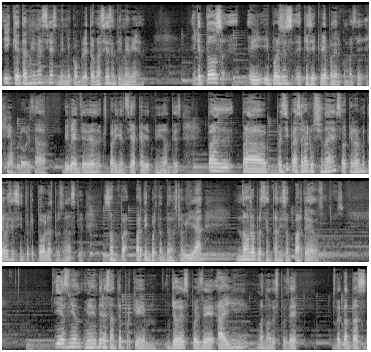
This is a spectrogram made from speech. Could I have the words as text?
y que también me hacía sentirme completo, me hacía sentirme bien. Y que todos, y, por eso es eh, que sí quería poner como ese ejemplo, esa vivencia, esa experiencia que había tenido antes, para, para, pues sí, para hacer alusión a eso, que realmente a veces siento que todas las personas que son parte importante de nuestra vida nos representan y son parte de nosotros. Y es bien, bien interesante porque yo después de ahí, bueno, después de, de tantas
